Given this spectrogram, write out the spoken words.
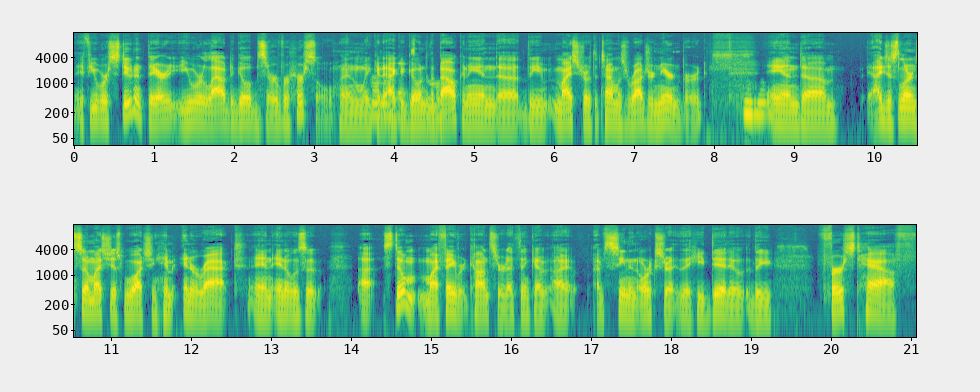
if you were a student there, you were allowed to go observe rehearsal, and we could oh, I could go into the balcony, and uh, the maestro at the time was Roger Nierenberg, mm-hmm. and um, I just learned so much just watching him interact, and and it was a uh, still my favorite concert. I think I, I I've seen an orchestra that he did. It, the first half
